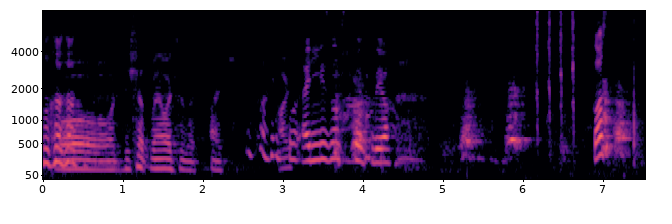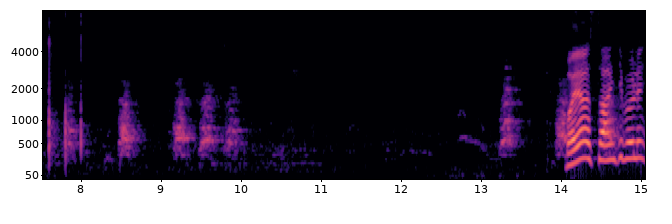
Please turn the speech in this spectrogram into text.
Oo, bak diş atmaya başladı. Ice. Ay. Ay Liz nasıl kokluyor. Ghost. Bayağı sanki böyle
